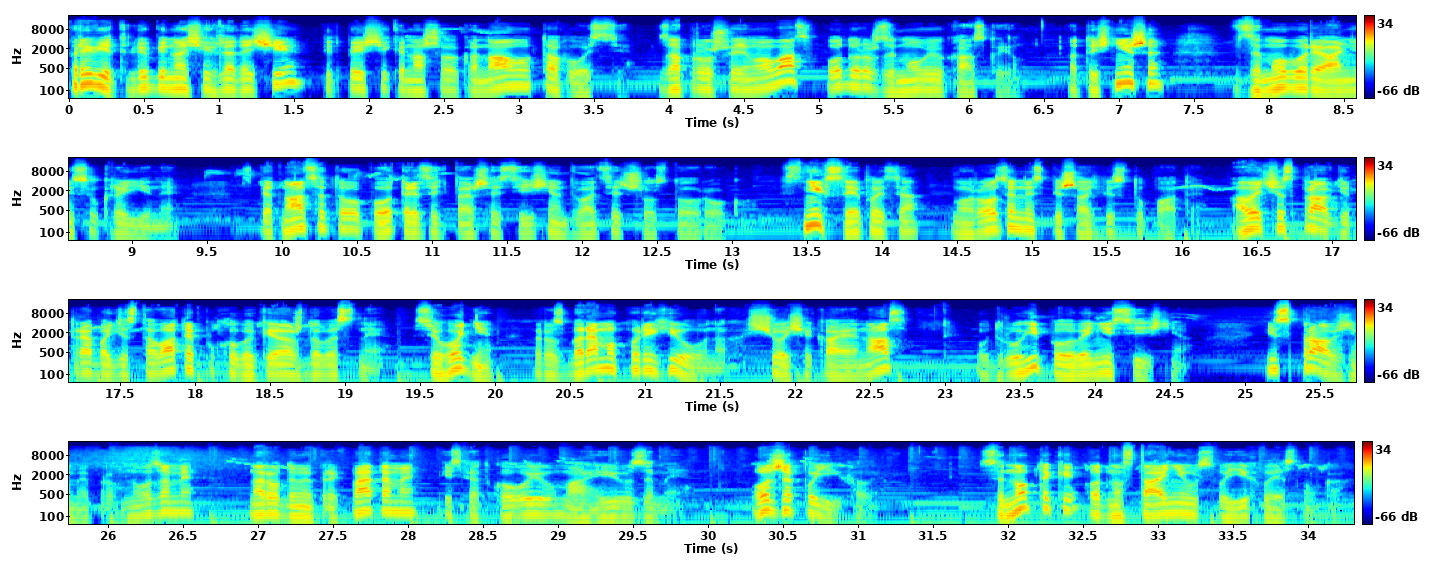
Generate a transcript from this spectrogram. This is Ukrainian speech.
Привіт, любі наші глядачі, підписчики нашого каналу та гості. Запрошуємо вас в подорож зимовою казкою, а точніше, в зимову реальність України з 15 по 31 січня 26 року. Сніг сиплеться, морози не спішать відступати. Але чи справді треба діставати пуховики аж до весни? Сьогодні розберемо по регіонах, що чекає нас у другій половині січня, із справжніми прогнозами народними прикметами і святковою магією зими. Отже, поїхали. Синоптики одностайні у своїх висновках.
